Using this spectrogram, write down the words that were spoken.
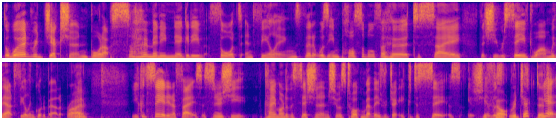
the word rejection brought up so many negative thoughts and feelings that it was impossible for her to say that she received one without feeling good about it, right? You could see it in her face. As soon as she came onto the session and she was talking about these reject, you could just see it, was- it, She it was, felt rejected. yeah,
